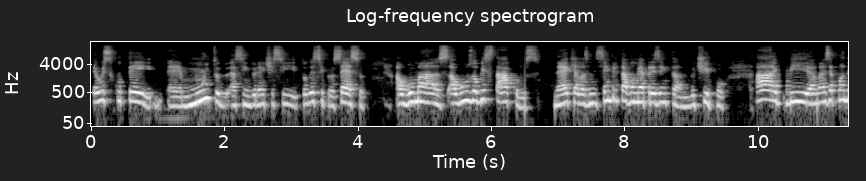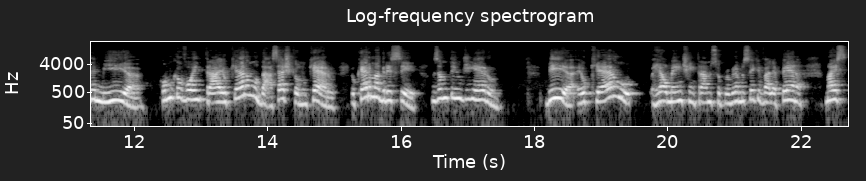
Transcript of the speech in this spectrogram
eu escutei é, muito, assim, durante esse, todo esse processo, algumas, alguns obstáculos, né, que elas sempre estavam me apresentando, do tipo, Ai, Bia, mas é pandemia. Como que eu vou entrar? Eu quero mudar. Você acha que eu não quero? Eu quero emagrecer, mas eu não tenho dinheiro. Bia, eu quero realmente entrar no seu programa, eu sei que vale a pena, mas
